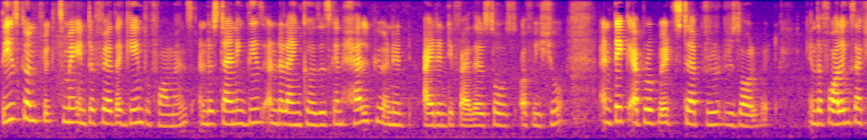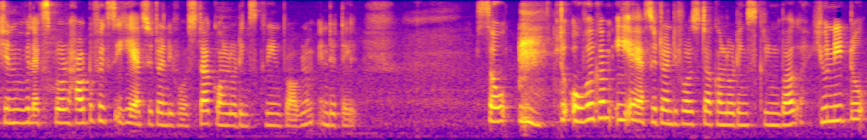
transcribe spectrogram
These conflicts may interfere the game performance. Understanding these underlying causes can help you identify the source of issue and take appropriate steps to resolve it. In the following section, we will explore how to fix EAFC24 stuck on loading screen problem in detail. So to overcome EAFC24 stuck on loading screen bug, you need to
